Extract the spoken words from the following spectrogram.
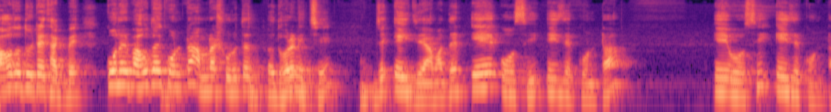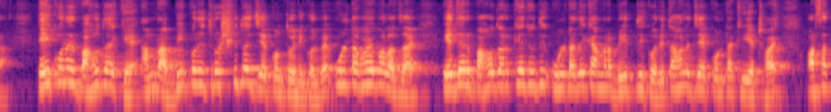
বাহুদয় দুইটাই থাকবে। কোণের বাহুতায় কোনটা আমরা শুরুতে ধরে নিচ্ছি যে এই যে আমাদের এ ও সি এই যে কোনটা এ ও সি এই যে কোণটা। এই কোণের বাহুদয়কে আমরা বিপরীত রশ্মিদ্বয় যে কোণ তৈরি করবে উল্টাভাবে বলা যায়, এদের বাহুদরকে যদি উল্টা দিকে আমরা বৃদ্ধি করি, তাহলে যে কোণটা ক্রিয়েট হয়, অর্থাৎ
